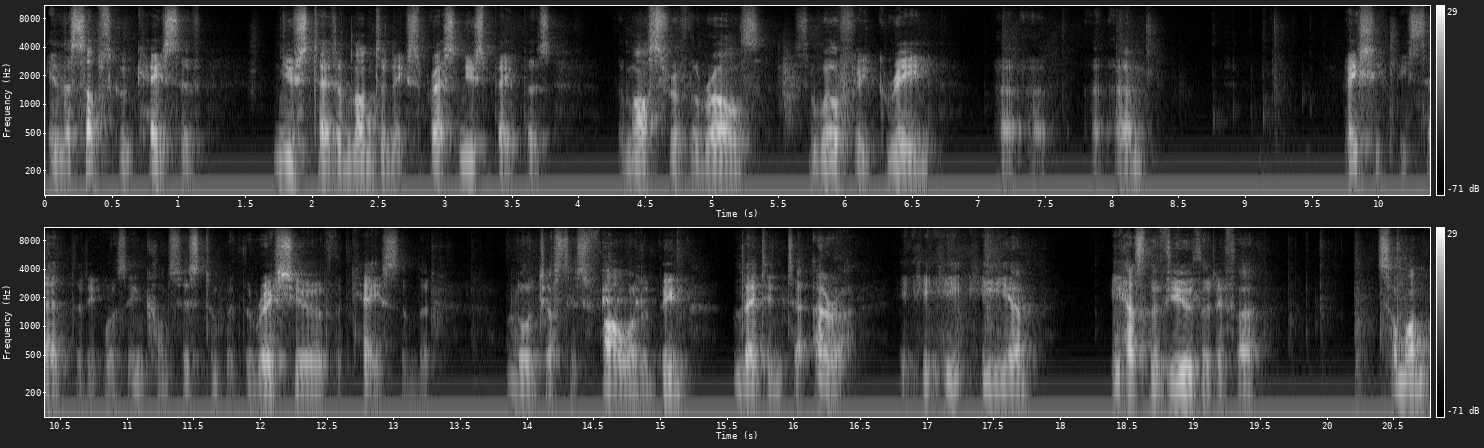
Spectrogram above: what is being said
in the subsequent case of Newstead and London Express newspapers, the Master of the Rolls, Sir Wilfrid Greene, uh, uh, uh um, basically said that it was inconsistent with the ratio of the case and that Lord Justice Farwell had been led into error. He, he, he, um, he has the view that if a, someone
